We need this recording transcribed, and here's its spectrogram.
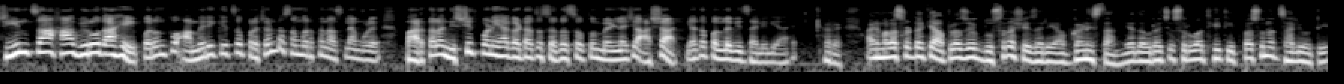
चीनचा हा विरोध आहे परंतु अमेरिकेचं प्रचंड समर्थन असल्यामुळे भारताला निश्चितपणे या गटाचं सदस्यत्व मिळण्याची आशा ही आता पल्लवी झालेली आहे. खरं आणि मला असं वाटतं की आपला जो एक दुसरा शेजारी अफगाणिस्तान या दौऱ्याची सुरुवात ही तिथपासूनच झाली होती.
